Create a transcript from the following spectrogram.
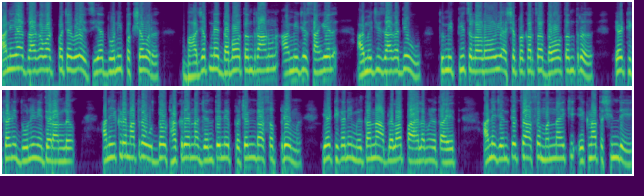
आणि या जागा वाटपाच्या वेळेस या दोन्ही पक्षावर भाजपने दबाव तंत्र आणून आम्ही जे सांगेल आम्ही जी जागा देऊ तुम्ही तीच लढवावी अशा प्रकारचा दबाव तंत्र या ठिकाणी दोन्ही नेत्यावर आणलं. आणि इकडे मात्र उद्धव ठाकरे यांना जनतेने प्रचंड असं प्रेम या ठिकाणी मिळताना आपल्याला पाहायला मिळत आहेत. आणि जनतेचं असं म्हणणं आहे की एकनाथ शिंदे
